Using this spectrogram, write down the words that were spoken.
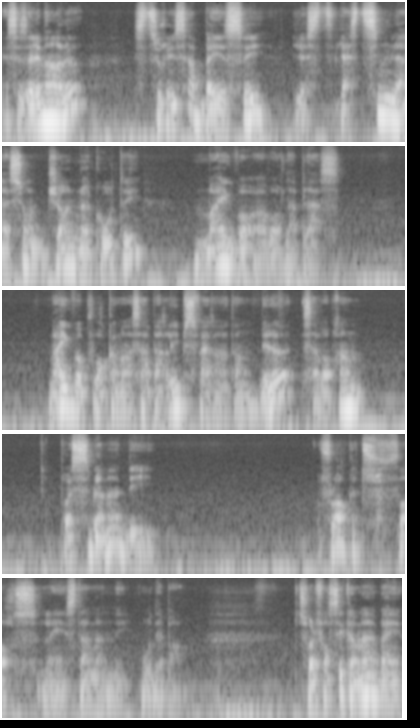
Et ces éléments-là, si tu réussis à baisser la stimulation de John d'un côté, Mike va avoir de la place. Mike va pouvoir commencer à parler puis se faire entendre. Mais là, ça va prendre possiblement des. Il va falloir que tu forces l'instant donné au départ. tu vas le forcer comment? Ben,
